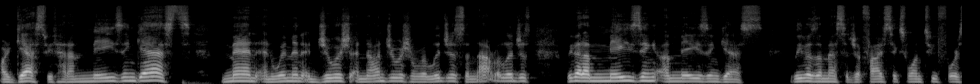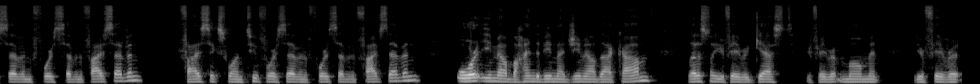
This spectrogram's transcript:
Our guests. We've had amazing guests, men and women, and Jewish and non-Jewish, and religious and not religious. We've had amazing, amazing guests. Leave us a message at 561 247 4757, 561 247 4757, or email behind the beam at gmail.com. Let us know your favorite guest, your favorite moment, your favorite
